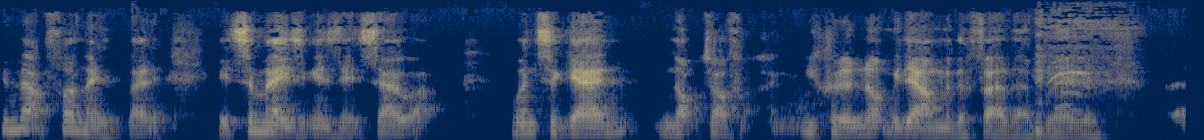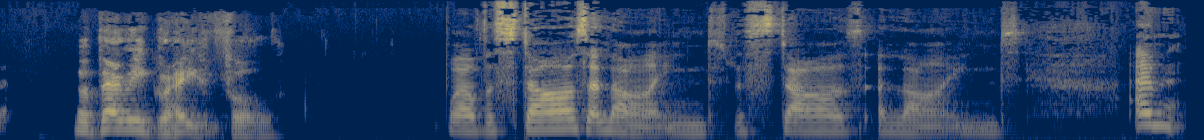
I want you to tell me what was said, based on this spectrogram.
Isn't that funny? But it's amazing, isn't it? So once again, knocked off. You could have knocked me down with a feather, really. But very grateful. Well, the stars aligned. The stars aligned. Um,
